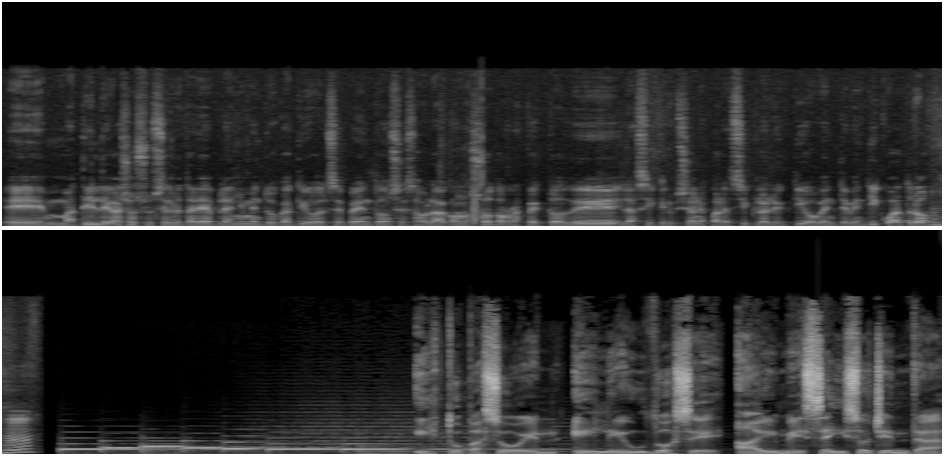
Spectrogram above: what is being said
Eh, Matilde Gallo, su secretaria de Planeamiento Educativo del CP, entonces hablaba con nosotros respecto de las inscripciones para el ciclo lectivo 2024. Esto pasó en LU12, AM680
